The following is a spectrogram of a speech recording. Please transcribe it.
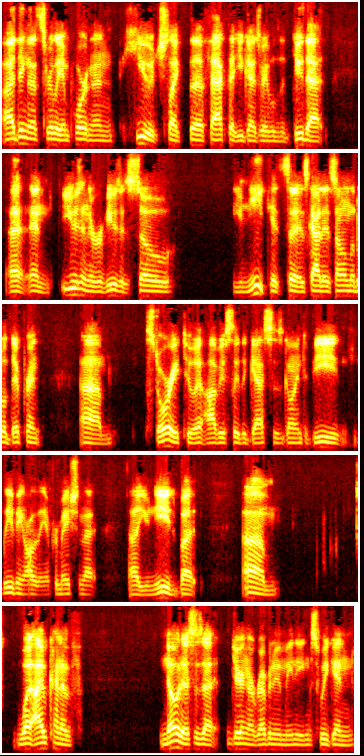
I think that's really important and huge. Like the fact that you guys are able to do that uh, and using the reviews is so unique. It's uh, it's got its own little different um, story to it. Obviously, the guest is going to be leaving all the information that uh, you need, but um, what I've kind of noticed is that during our revenue meetings, we can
